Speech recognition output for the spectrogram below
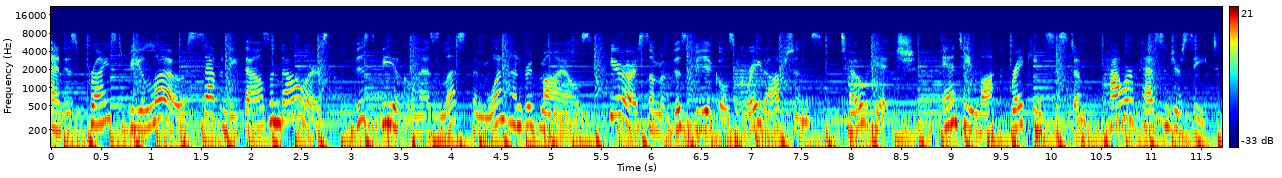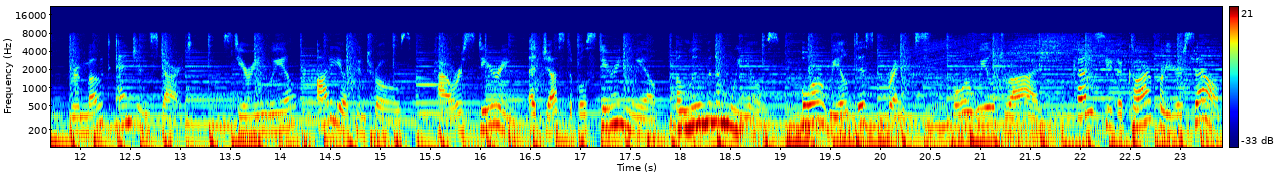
and is priced below $70,000. This vehicle has less than 100 miles. Here are some of this vehicle's great options. Tow hitch, anti-lock braking system, power passenger seat, remote engine start, steering wheel, audio controls, power steering, adjustable steering wheel, aluminum wheels, four-wheel disc brakes, four-wheel drive. Come see the car for yourself.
